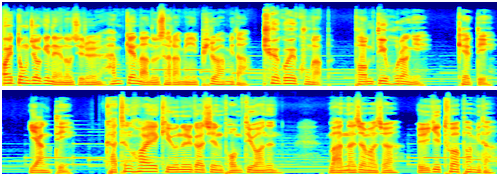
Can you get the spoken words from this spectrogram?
활동적인 에너지를 함께 나눌 사람이 필요합니다. 최고의 궁합 범띠 호랑이, 개띠, 양띠 같은 화의 기운을 가진 범띠와는 만나자마자 의기투합합니다.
